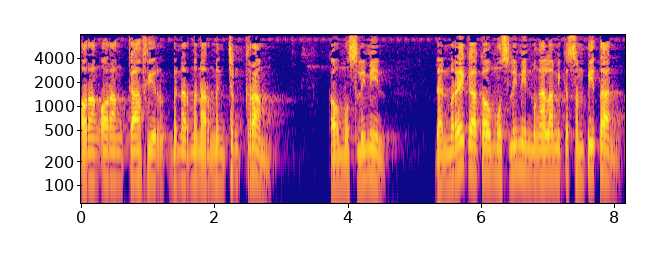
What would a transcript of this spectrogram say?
orang-orang kafir benar-benar mencengkram kaum muslimin dan mereka kaum muslimin mengalami kesempitan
